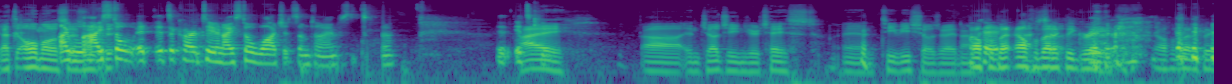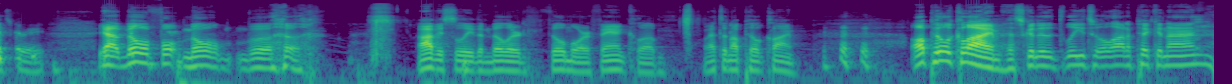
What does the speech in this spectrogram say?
That's almost. I will. I still. It, it's a cartoon. I still watch it sometimes. It's, uh, it, it's cute. I uh, am judging your taste in TV shows right now. Okay. Alphabet, alphabetically great. alphabetically, it's great. Yeah, Mill, Fo- Mill, obviously the Millard Fillmore fan club. That's an uphill climb. uphill climb. That's going to lead to a lot of picking on.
